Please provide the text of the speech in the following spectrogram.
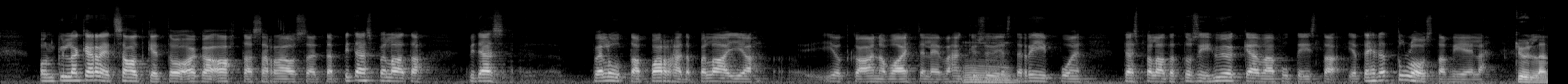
on kyllä käret Southgate on aika ahtaassa raossa, että pitäisi pelata, pitäisi peluttaa parhaita pelaajia, jotka aina vaihtelee vähän kysyjästä riippuen. Pitäisi pelata tosi hyökkäävää futista ja tehdä tulosta vielä. Kyllä.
